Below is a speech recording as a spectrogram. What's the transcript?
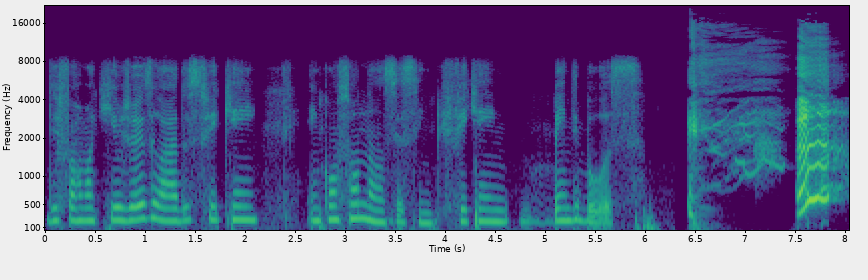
de forma que os dois lados fiquem em consonância, assim, que fiquem bem de boas.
